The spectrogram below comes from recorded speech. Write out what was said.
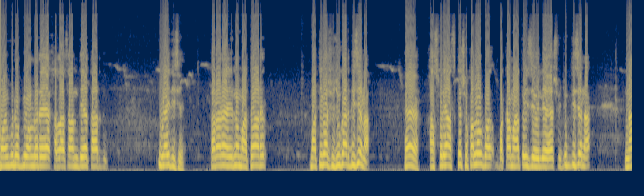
মই মুরব্বী হলরে খালা চান দিয়ে তার উড়াই দিছে। তারা এনে মাতো আর মাতিবার সুযোগ আর দিছে না। হ্যাঁ খাস করে আজকে সকালেও বাঁকা মাত হয়েছে হইলে সুযোগ দিছে না। না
